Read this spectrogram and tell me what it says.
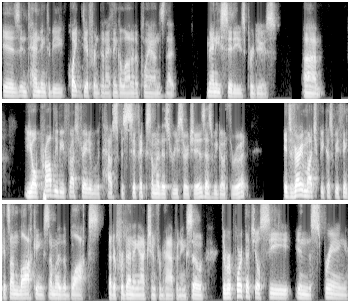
is intending to be quite different than I think a lot of the plans that many cities produce. Um, you'll probably be frustrated with how specific some of this research is as we go through it. It's very much because we think it's unlocking some of the blocks that are preventing action from happening. So the report that you'll see in the spring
